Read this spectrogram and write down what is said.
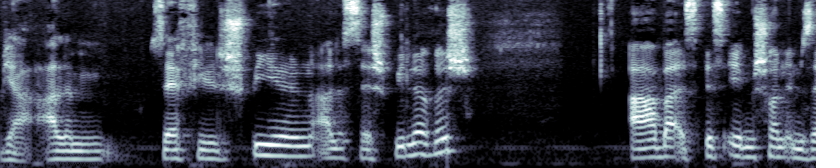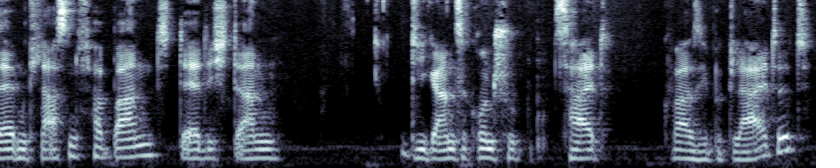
ja allem sehr viel Spielen, alles sehr spielerisch. Aber es ist eben schon im selben Klassenverband, der dich dann die ganze Grundschulzeit quasi begleitet.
